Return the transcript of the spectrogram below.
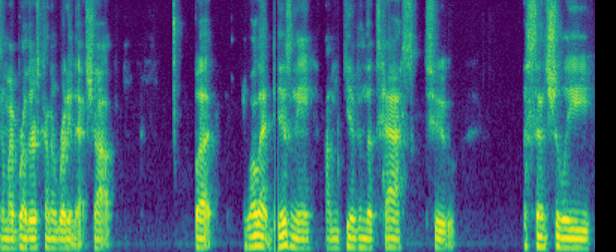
and my brother's kind of running that shop. But while at Disney, I'm given the task to essentially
